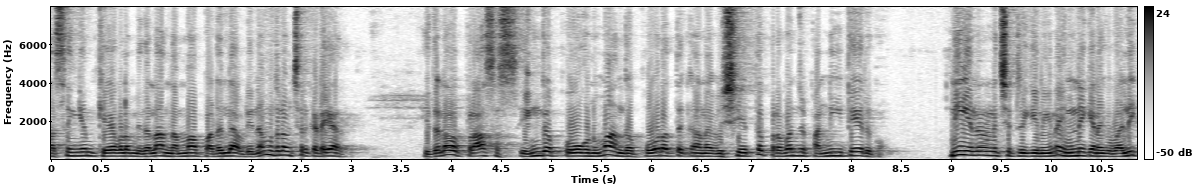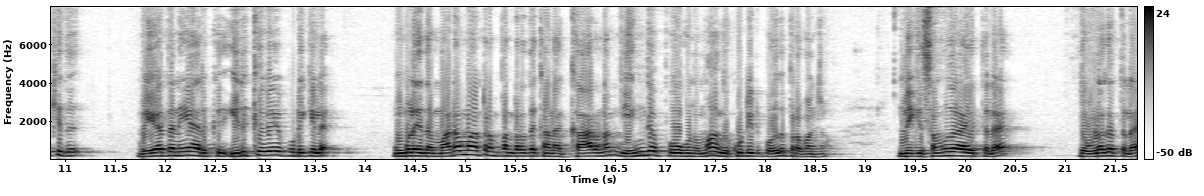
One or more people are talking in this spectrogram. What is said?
அசிங்கம் கேவலம் இதெல்லாம் அந்த அம்மா படலை அப்படின்னா முதலமைச்சர் கிடையாது. இதெல்லாம் ஒரு ப்ராசஸ் எங்கே போகணுமோ அங்கே போகிறதுக்கான விஷயத்த பிரபஞ்சம் பண்ணிக்கிட்டே இருக்கும். நீங்கள் என்ன நினச்சிட்ருக்கீங்கன்னா இன்றைக்கி எனக்கு வலிக்குது வேதனையாக இருக்குது இருக்கவே பிடிக்கல. உங்களை இந்த மடமாற்றம் பண்ணுறதுக்கான காரணம் எங்கே போகணுமோ அங்கே கூட்டிகிட்டு போகுது பிரபஞ்சம். இன்றைக்கி சமுதாயத்தில் இந்த உலகத்தில்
